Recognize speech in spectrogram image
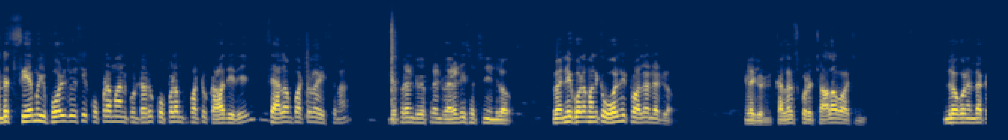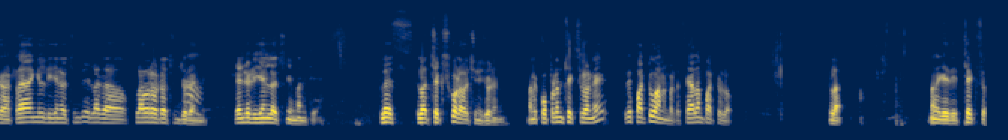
అంటే సేమ్ ఈ ఫోల్డ్ చూసి కుప్పడం అనుకుంటారు. కుప్పడం పట్టు కాదు ఇది. సేలం పట్టులో ఇస్తున్నా. డిఫరెంట్ డిఫరెంట్ వెరైటీస్ వచ్చినాయి ఇందులో. ఇవన్నీ కూడా మనకి ఓన్లీ ట్వెల్వ్ హండ్రెడ్లో ఇలా చూడండి. కలర్స్ కూడా చాలా బాగా వచ్చినాయి ఇందులో కూడా ఇందాక ట్రయాంగిల్ డిజైన్ వచ్చింది. ఇలాగ ఫ్లవర్ అవుట్ వచ్చింది చూడండి. రెండు డిజైన్లు వచ్చినాయి మనకి. ప్లస్ ఇలా చెక్స్ కూడా వచ్చినాయి చూడండి. మన కుప్పడం చెక్స్లోనే ఇది పట్టు అనమాట సేలం పట్టులో. ఇలా. మనకి ఇది చెక్స్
